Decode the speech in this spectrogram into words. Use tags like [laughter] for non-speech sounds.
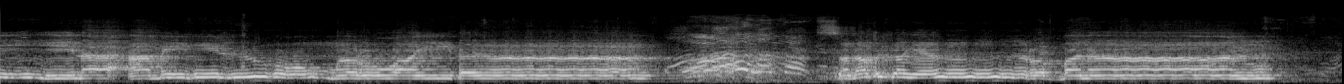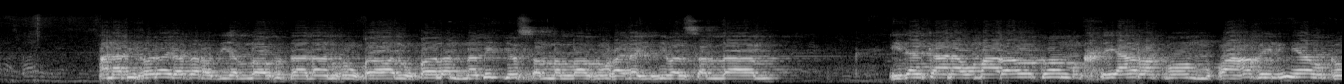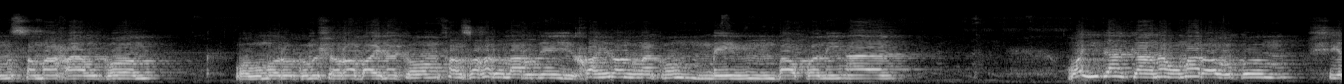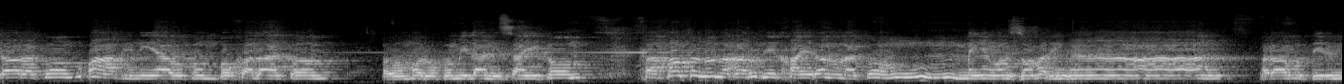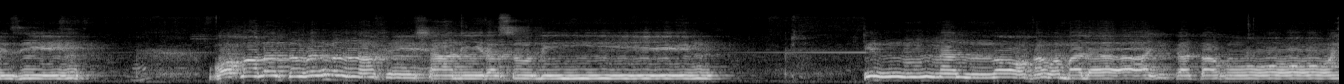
أمهلهم رويدا صدقت يا ربنا۔ عن ابي هريره رضي الله تعالى عنه قال قال النبي صلى الله عليه وسلم إذا كان أمراؤكم خياركم وأغنياؤكم سمحاؤكم وأموركم شر بينكم فظهر الأرض خيرا لكم من بطنها وإذا كان أمراؤكم شراركم وأغنياؤكم بخلاكم وأموركم إلى نسائكم فبطن الأرض خيرا لكم من ظهرها رواه الترمذي وقال تعالى في شأن رسوله إن الله وملائكته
